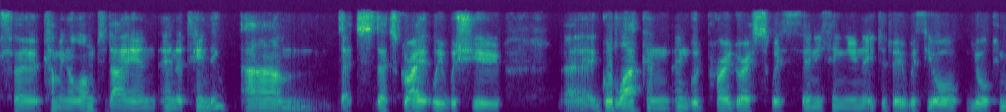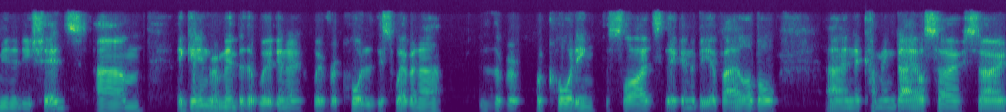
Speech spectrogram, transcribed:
for coming along today and, and attending. Um, that's that's great. We wish you uh, good luck and, and good progress with anything you need to do with your your community sheds. Um, Again, remember that we're going to, we've recorded this webinar, the re recording, the slides, they're going to be available uh, in the coming day or so. So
